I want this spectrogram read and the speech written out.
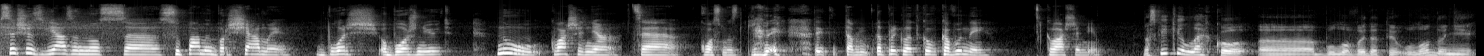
Все, що зв'язано з супами, борщами борщ обожнюють. Ну, квашення це космос для них. Там, наприклад, кавуни квашені. Наскільки легко е, було видати у Лондоні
